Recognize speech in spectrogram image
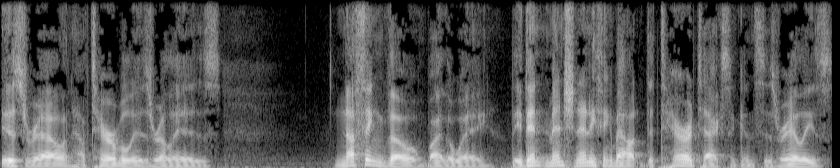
Israel and how terrible Israel is. Nothing, though, by the way, they didn't mention anything about the terror attacks against Israelis,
